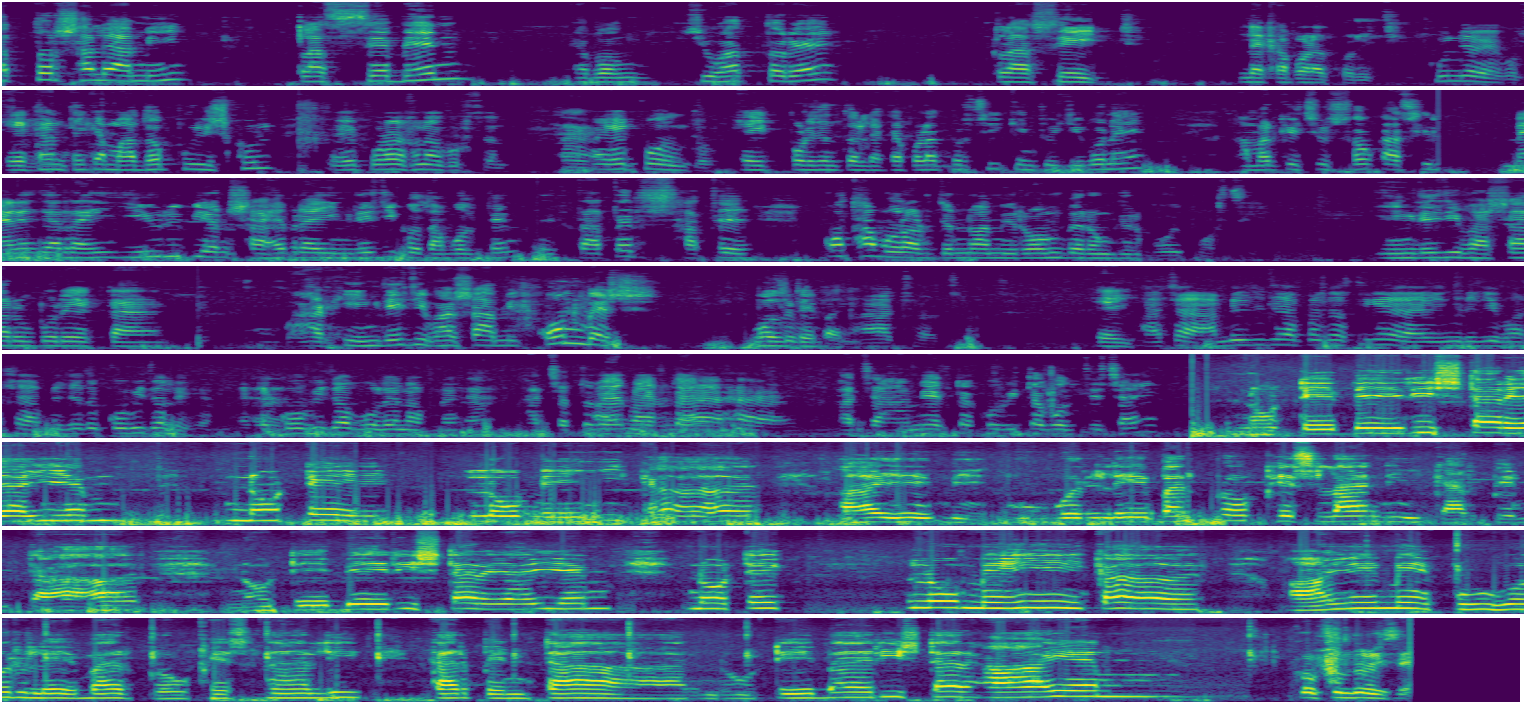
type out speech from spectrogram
সাতাত্তর সালে আমি ক্লাস সেভেন এবং চুয়াত্তরে ক্লাস এইট লেখাপড়া করেছি। কোন জায়গায় করছেন? এখান থেকে মাধবপুর স্কুল। এই পড়াশোনা করছেন? হ্যাঁ। এইট পর্যন্ত? এইট পর্যন্ত লেখাপড়া করছি কিন্তু জীবনে আমার কিছু শখ আছিল। ম্যানেজাররা ইউরোপিয়ান সাহেবরা ইংরেজি কথা বলতেন তাদের সাথে কথা বলার জন্য আমি রং বেরঙের বই পড়ছি। ইংরেজি ভাষার উপরে একটা আর কি ইংরেজি ভাষা আমি কম বেশ বলতে পারি। আচ্ছা আচ্ছা। এই। আচ্ছা আমি যদি আপনার কাছ থেকে ইংরেজি ভাষায় আপনি যেহেতু কবিতা লেখেন একটা হ্যাঁ। কবিতা বলেন আপনি। আচ্ছা তবে আমি একটা হ্যাঁ। আচ্ছা আমি একটা কবিতা বলতে চাই। নোটে barrister I am not law maker I am a poor labour professionally carpenter. Not barrister I am not law maker I am a poor labour professionally carpenter not barrister I am খুব সুন্দর হয়েছে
